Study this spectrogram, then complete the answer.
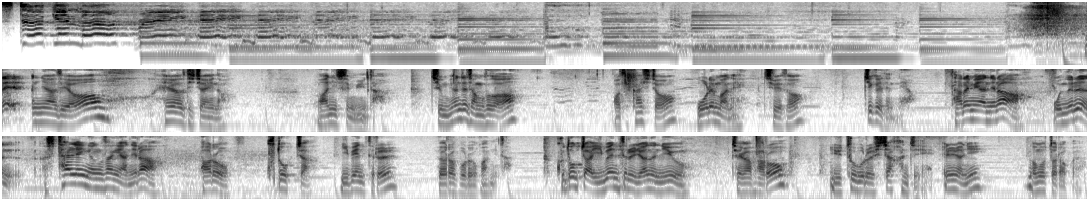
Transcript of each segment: Stuck in my brain. 네, 안녕하세요. 헤어 디자이너 와니스입니다. 지금 현재 장소가 어색하시죠? 오랜만에 집에서 찍게 됐네요. 다름이 아니라 오늘은 스타일링 영상이 아니라 바로 구독자 이벤트를 열어보려고 합니다. 구독자 이벤트를 여는 이유 제가 바로 유튜브를 시작한 지 1년이 넘었더라고요.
